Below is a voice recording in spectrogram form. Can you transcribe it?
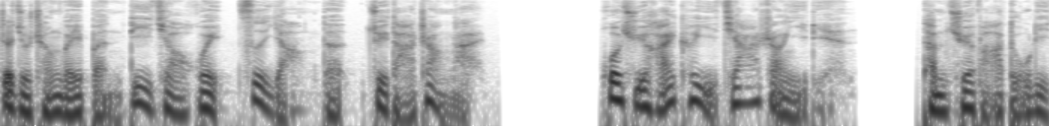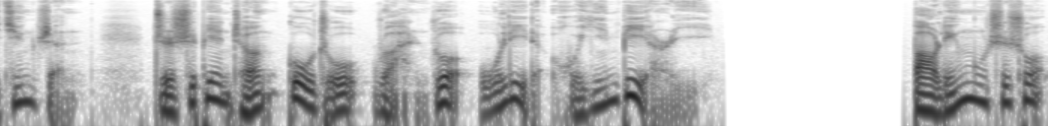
这就成为本地教会自养的最大障碍。或许还可以加上一点，他们缺乏独立精神。只是变成雇主软弱无力的回音壁而已。宝林牧师说：“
